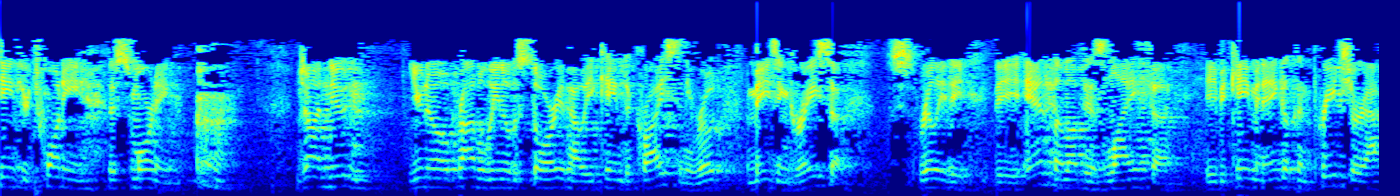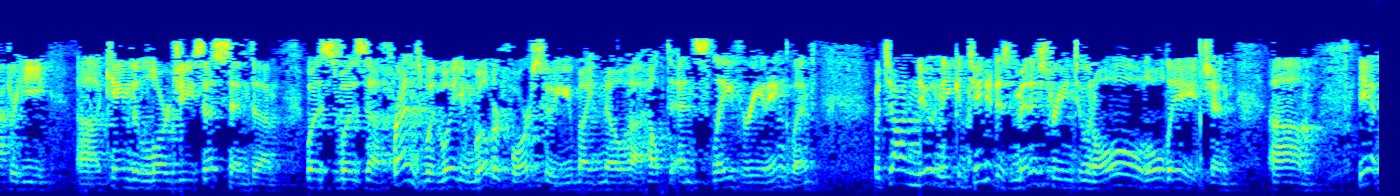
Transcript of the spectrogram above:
18 through 20 this morning. John Newton, you know, probably know the story of how he came to Christ and he wrote Amazing Grace, uh, really the, the anthem of his life. Uh, he became an Anglican preacher after he uh, came to the Lord Jesus and um, was, was uh, friends with William Wilberforce, who you might know uh, helped to end slavery in England. But John Newton, he continued his ministry into an old, old age. And um, he had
